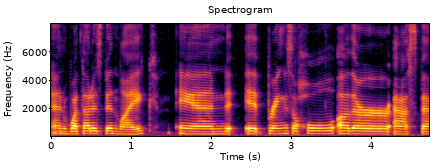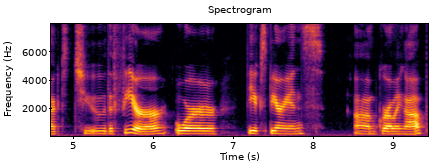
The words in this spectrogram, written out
and what that has been like. And it brings a whole other aspect to the fear or the experience um, growing up.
